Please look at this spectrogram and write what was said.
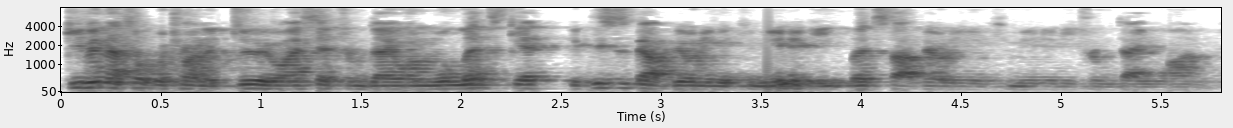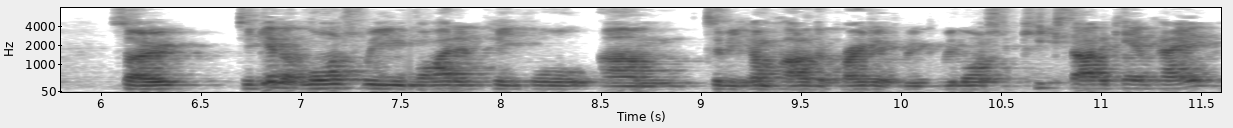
given that's what we're trying to do, I said from day one, well, let's get if this is about building a community, let's start building a community from day one. So to get it launched, we invited people um, to become part of the project. We, we launched a Kickstarter campaign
